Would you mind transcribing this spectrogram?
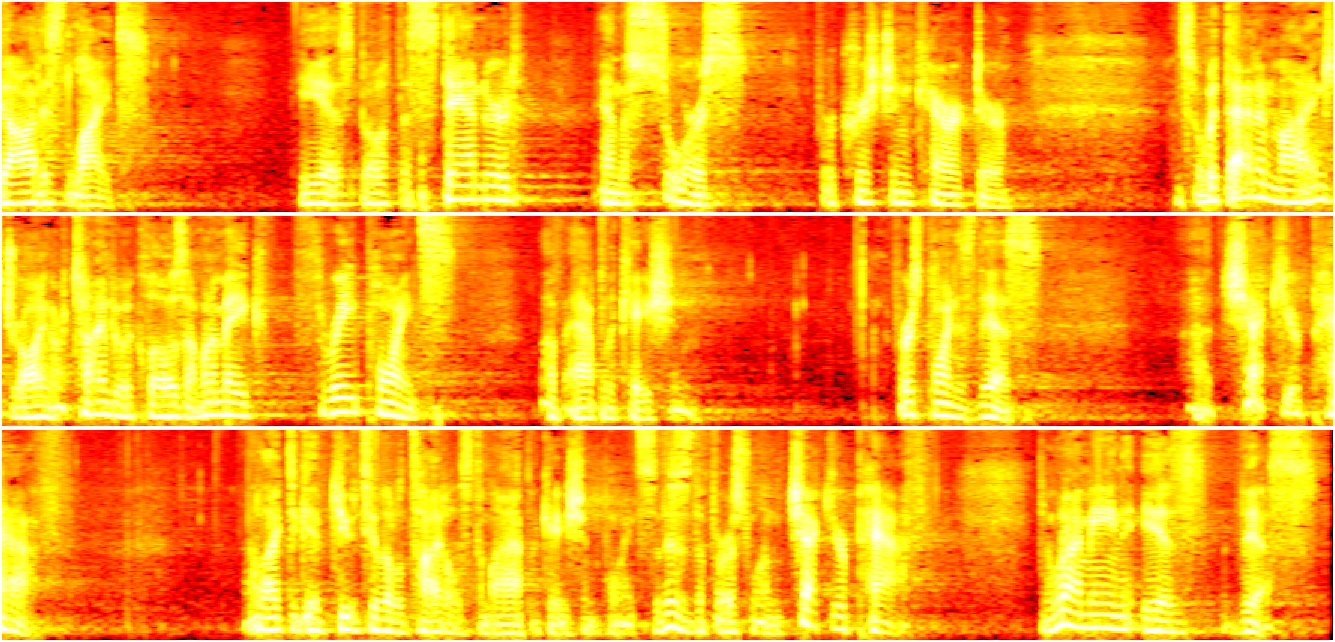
God is light. He is both the standard and the source for Christian character. And so, with that in mind, drawing our time to a close, I want to make three points of application. The first point is this uh, check your path. I like to give cutesy little titles to my application points. So, this is the first one check your path. And what I mean is this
